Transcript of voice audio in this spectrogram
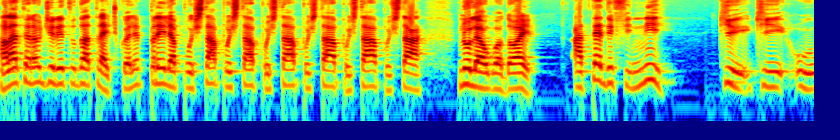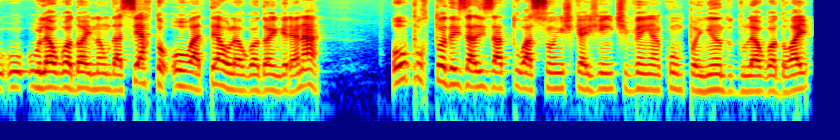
A lateral direita do Atlético, ele é pra ele apostar, apostar, apostar, apostar, apostar, apostar no Léo Godoy, até definir que, que o Léo Godoy não dá certo, ou até o Léo Godoy engrenar, ou por todas as atuações que a gente vem acompanhando do Léo Godoy.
